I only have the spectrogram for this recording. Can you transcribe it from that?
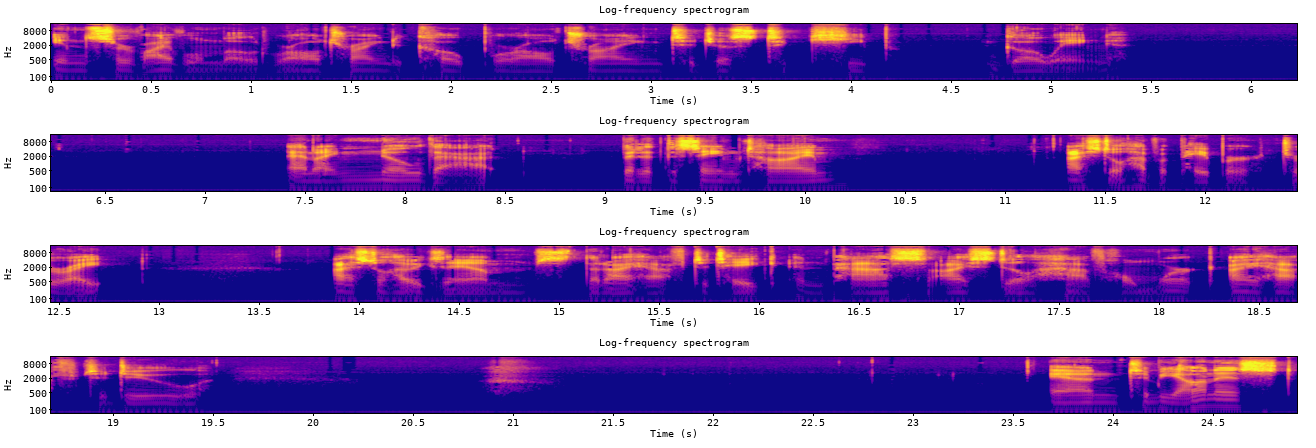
in survival mode. We're all trying to cope. We're all trying to just to keep going. And I know that, but at the same time, I still have a paper to write. I still have exams that I have to take and pass. I still have homework I have to do. And to be honest,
